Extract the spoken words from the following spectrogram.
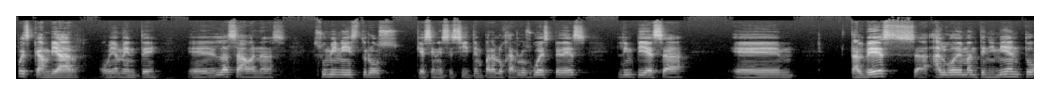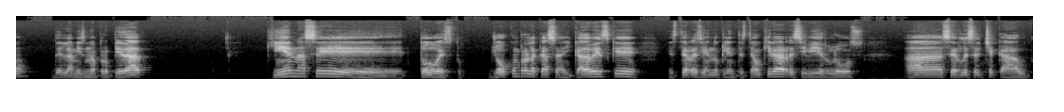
pues cambiar, obviamente, eh, las sábanas, suministros que se necesiten para alojar los huéspedes, limpieza, em, tal vez algo de mantenimiento de la misma propiedad. ¿Quién hace todo esto? Yo compro la casa y cada vez que esté recibiendo clientes tengo que ir a recibirlos, a hacerles el checkout,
